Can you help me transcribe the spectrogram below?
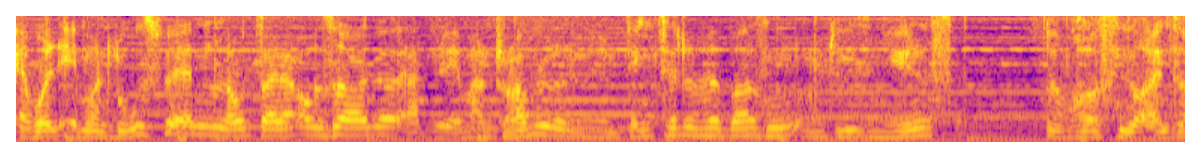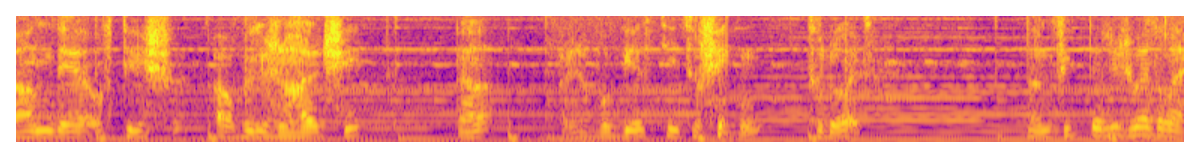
Er wollte jemand loswerden, laut seiner Aussage. Er hatte jemand Trouble und mit dem Denkzettel verpassen und dies und jenes. Da brauchst du nur einen zu haben, der auf dich auch wirklich einen Halt schiebt. Ja, wenn du probierst, die zu ficken, zu Deutsch, dann fickt er dich über dreimal.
